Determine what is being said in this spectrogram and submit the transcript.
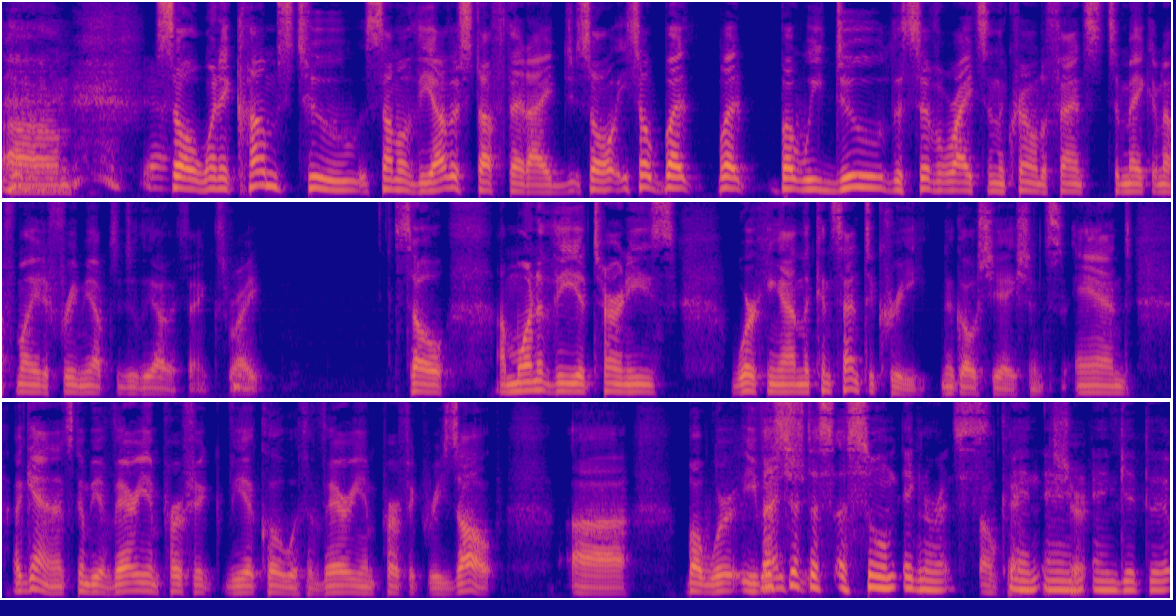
Um, So when it comes to some of the other stuff that I do, so so but but but we do the civil rights and the criminal defense to make enough money to free me up to do the other things, right? So I'm one of the attorneys working on the consent decree negotiations. And again, it's going to be a very imperfect vehicle with a very imperfect result. Uh, but we're eventually Let's just assume ignorance Okay, and and, sure. and get the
